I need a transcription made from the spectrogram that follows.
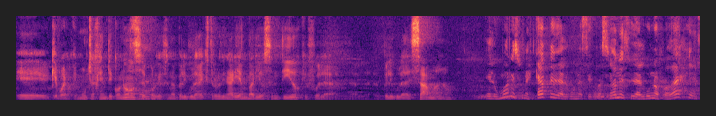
eh, que bueno, que mucha gente conoce, Sí. porque es una película extraordinaria en varios sentidos, que fue la, la- la película de Sama, ¿no? ¿El humor es un escape de algunas situaciones y de algunos rodajes?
